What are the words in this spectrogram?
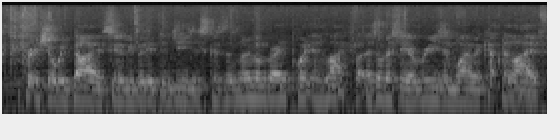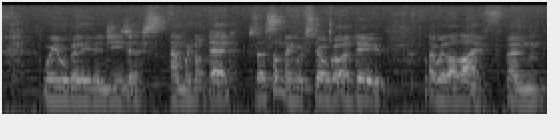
I'm pretty sure we'd die as soon as we believed in Jesus because there's no longer any point in life. Like there's obviously a reason why we're kept alive. We all believe in Jesus and we're not dead. So there's something we've still got to do, like with our life. And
